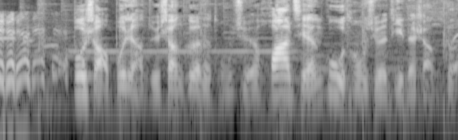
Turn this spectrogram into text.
不少不想去上课的同学花钱雇同学替他上课，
